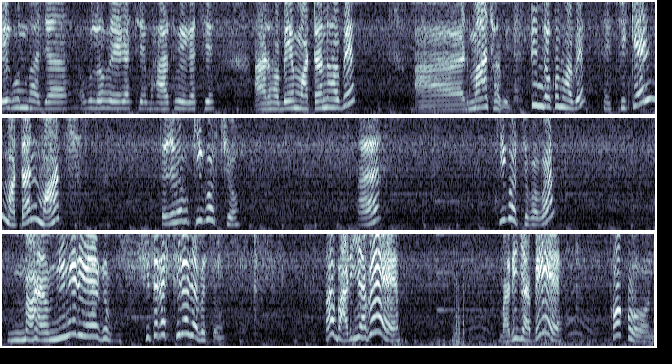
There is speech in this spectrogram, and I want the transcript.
বেগুন ভাজা, ওগুলো হয়ে গেছে, ভাত হয়ে গেছে। আর হবে মাটন হবে আর মাছ হবে, তিন রকম হবে। চিকেন, মাটন, মাছ। তো বাবু, কি করছ? হ্যাঁ? কি করছ বাবা? মা- মিমির ইয়ে ফিতেটা ছিঁড়ে যাবে তো। বাড়ি যাবে? বাড়ি যাবে? কখন?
